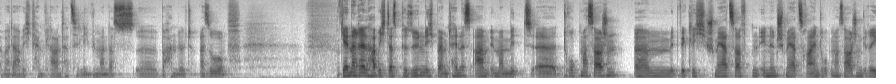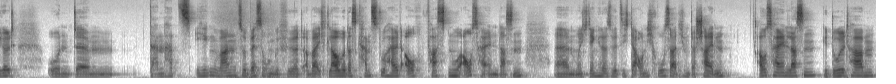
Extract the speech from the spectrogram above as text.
Aber da habe ich keinen Plan tatsächlich, wie man das äh, behandelt. Also pff, generell habe ich das persönlich beim Tennisarm immer mit äh, Druckmassagen, ähm, mit wirklich schmerzhaften, in den Schmerz rein Druckmassagen geregelt. Und ähm, dann hat es irgendwann zur Besserung geführt. Aber ich glaube, das kannst du halt auch fast nur ausheilen lassen. Ähm, und ich denke, das wird sich da auch nicht großartig unterscheiden. Ausheilen lassen, Geduld haben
